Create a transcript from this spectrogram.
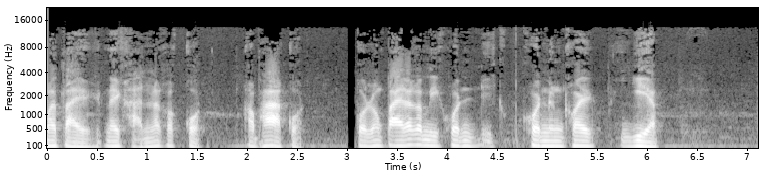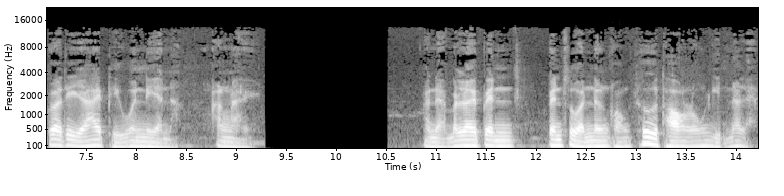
มาใส่ในขันแล้วก็กดเอาผ้ากด กดลงไปแล้วก็มีคนอีก คนหนึ่งคอยเหยียบ เพื่อที่จะให้ผิวมันเนียนข้างในอันนี้มันเลยเป็นเป็นส่วนหนึ่งของชื่อทองลงหินนั่นแหละ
